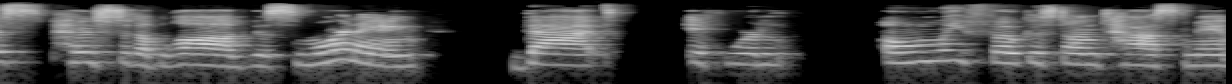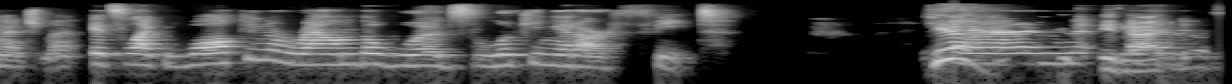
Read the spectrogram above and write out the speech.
just posted a blog this morning that if we're only focused on task management, it's like walking around the woods looking at our feet. Yeah. And, and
